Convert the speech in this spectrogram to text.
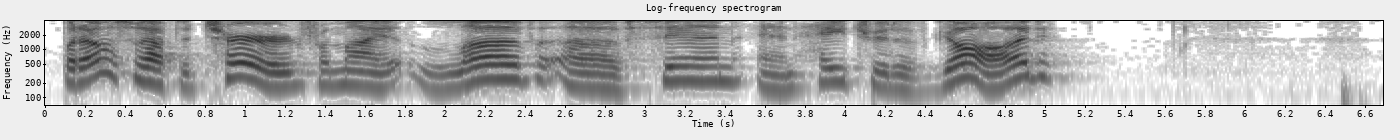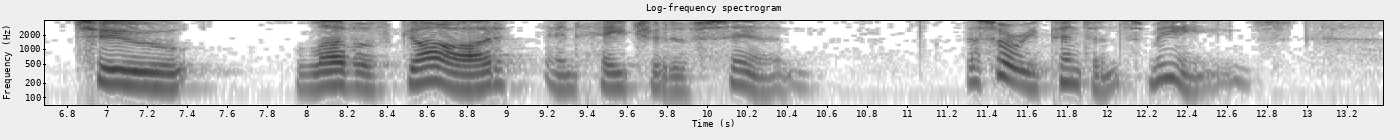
But I also have to turn from my love of sin and hatred of God to love of God and hatred of sin. That's what repentance means.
